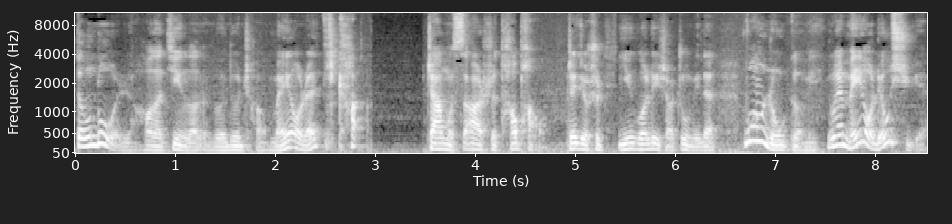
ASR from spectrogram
登陆，然后呢进了伦敦城，没有人抵抗。詹姆斯二世逃跑，这就是英国历史上著名的光荣革命，因为没有流血。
